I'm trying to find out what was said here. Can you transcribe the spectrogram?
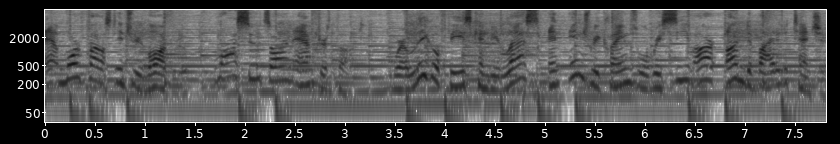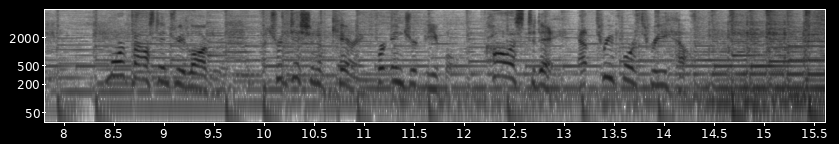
At Moore Faust Injury Law Group, lawsuits are an afterthought, where legal fees can be less and injury claims will receive our undivided attention. Moore Faust Injury Law Group, a tradition of caring for injured people. Call us today at 343 HELP.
